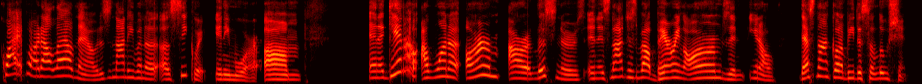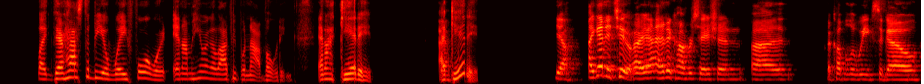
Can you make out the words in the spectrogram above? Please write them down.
quiet part out loud now. This is not even a, a secret anymore. Um, and again, I, I want to arm our listeners, and it's not just about bearing arms, and you know, that's not going to be the solution. Like there has to be a way forward, and I'm hearing a lot of people not voting, and I get it. Yeah. I get it. Yeah, I get it too. I, I had a conversation uh, a couple of weeks ago,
